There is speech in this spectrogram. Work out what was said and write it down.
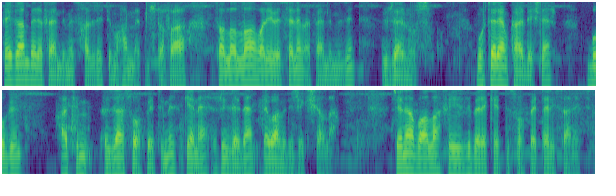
Peygamber Efendimiz Hazreti Muhammed Mustafa sallallahu aleyhi ve sellem Efendimizin üzerine olsun. Muhterem kardeşler, bugün hatim özel sohbetimiz gene Rize'den devam edecek inşallah. Cenab-ı Allah feyizli, bereketli sohbetler ihsan etsin.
